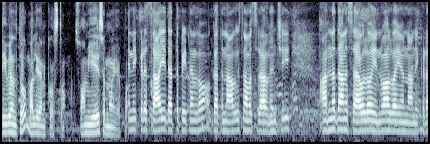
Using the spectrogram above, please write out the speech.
దీవెనలతో మళ్ళీ వెనక్కి వస్తాం. స్వామి ఏ శరణమయ్యప్ప. నేను ఇక్కడ సాయి దత్తపీఠంలో గత నాలుగు సంవత్సరాల నుంచి అన్నదాన సేవలో ఇన్వాల్వ్ అయి ఉన్నాను ఇక్కడ.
